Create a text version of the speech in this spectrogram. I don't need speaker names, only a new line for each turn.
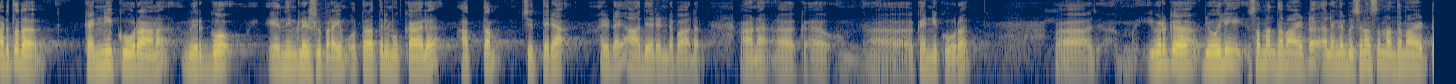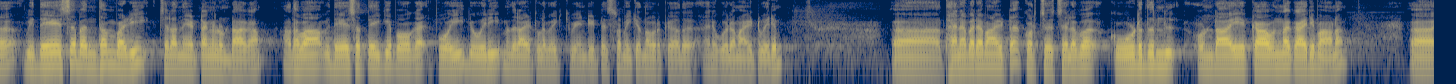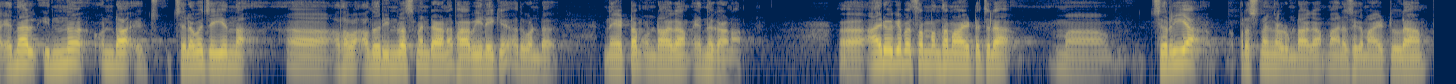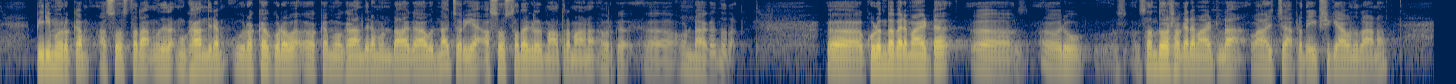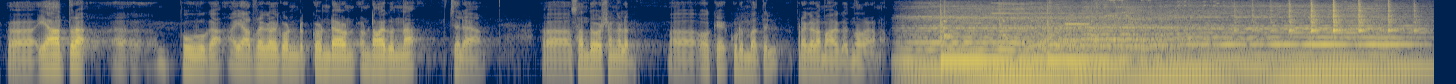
അടുത്തത് കന്നിക്കൂറാണ് വിർഗോ എന്ന് ഇംഗ്ലീഷിൽ പറയും. ഉത്തരത്തിൽ മുക്കാൽ അത്തം ചിത്തിരയുടെ ആദ്യ രണ്ട് പാദം ആണ് കന്നിക്കൂറ്. ഇവർക്ക് ജോലി സംബന്ധമായിട്ട് അല്ലെങ്കിൽ ബിസിനസ് സംബന്ധമായിട്ട് വിദേശ ബന്ധം വഴി ചില നേട്ടങ്ങളുണ്ടാകാം അഥവാ വിദേശത്തേക്ക് പോക പോയി ജോലി മുതലായിട്ടുള്ളവയ്ക്ക് വേണ്ടിയിട്ട് ശ്രമിക്കുന്നവർക്ക് അത് അനുകൂലമായിട്ട് വരും. ധനപരമായിട്ട് കുറച്ച് ചിലവ് കൂടുതൽ ഉണ്ടായേക്കാവുന്ന കാര്യമാണ്. എന്നാൽ ഇന്ന് ഉണ്ടാ ചിലവ് ചെയ്യുന്ന അഥവാ അതൊരു ഇൻവെസ്റ്റ്മെന്റാണ് ഭാവിയിലേക്ക് അതുകൊണ്ട് നേട്ടം ഉണ്ടാകാം എന്ന് കാണാം. ആരോഗ്യ സംബന്ധമായിട്ട് ചില ചെറിയ പ്രശ്നങ്ങൾ ഉണ്ടാകാം. മാനസികമായിട്ടുള്ള പിരിമുറുക്കം അസ്വസ്ഥത മുഖാന്തരം ഉറക്കക്കുറവ് ഒക്കെ മുഖാന്തരം ഉണ്ടാകാവുന്ന ചെറിയ അസ്വസ്ഥതകൾ മാത്രമാണ് അവർക്ക് ഉണ്ടാകുന്നത്. കുടുംബപരമായിട്ട് ഒരു സന്തോഷകരമായിട്ടുള്ള വാഴ്ച പ്രതീക്ഷിക്കാവുന്നതാണ്. യാത്ര പോവുക യാത്രകൾ കൊണ്ട് കൊണ്ട് ഉണ്ടാകുന്ന ചില സന്തോഷങ്ങളും ഒക്കെ കുടുംബത്തിൽ പ്രകടമാകുന്നതാണ്.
